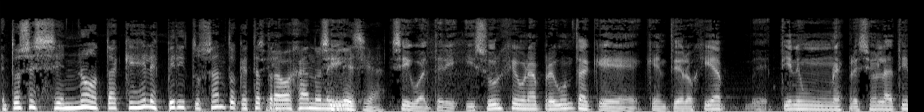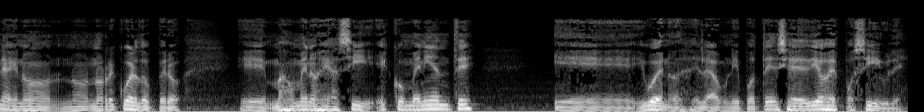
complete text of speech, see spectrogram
entonces se nota que es el Espíritu Santo que está Sí, trabajando en la iglesia. Sí, Walter, y- y surge una pregunta que, que en teología eh, tiene una expresión latina que no, no, no recuerdo, pero eh, más o menos es así. Es conveniente eh, y bueno, desde la omnipotencia de Dios es posible,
